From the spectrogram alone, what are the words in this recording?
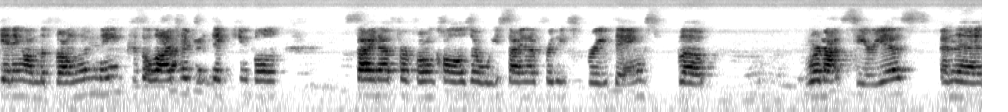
getting on the phone with me because a lot of times I think people sign up for phone calls or we sign up for these free things, but we're not serious. And then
